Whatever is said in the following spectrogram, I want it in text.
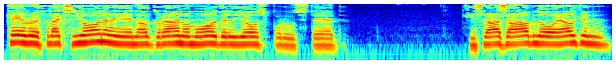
Que reflexione en el gran amor de Dios por usted. Quizás hablo a alguien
